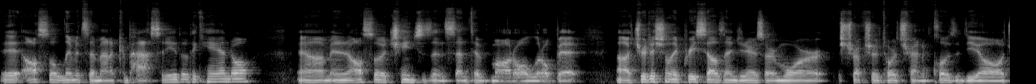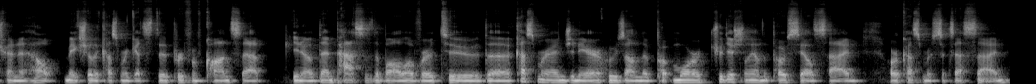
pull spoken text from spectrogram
it also limits the amount of capacity that they can handle. Um, and it also changes the incentive model a little bit. Uh, traditionally, pre-sales engineers are more structured towards trying to close a deal, trying to help make sure the customer gets to proof of concept. You know, then passes the ball over to the customer engineer who's on the more traditionally on the post sales side or customer success side.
